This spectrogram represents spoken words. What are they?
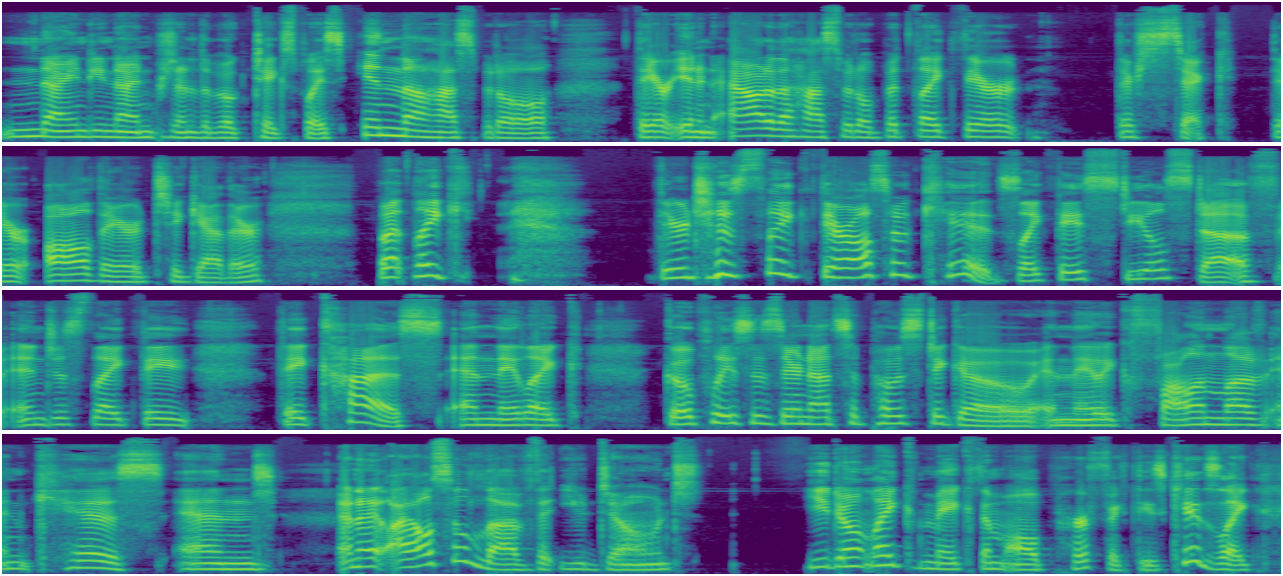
99% of the book takes place in the hospital. They are in and out of the hospital, but like they're they're sick. They're all there together. But like they're just like they're also kids. Like they steal stuff and just like they they cuss and they like go places they're not supposed to go and they like fall in love and kiss and and I, I also love that you don't you don't like make them all perfect. These kids like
